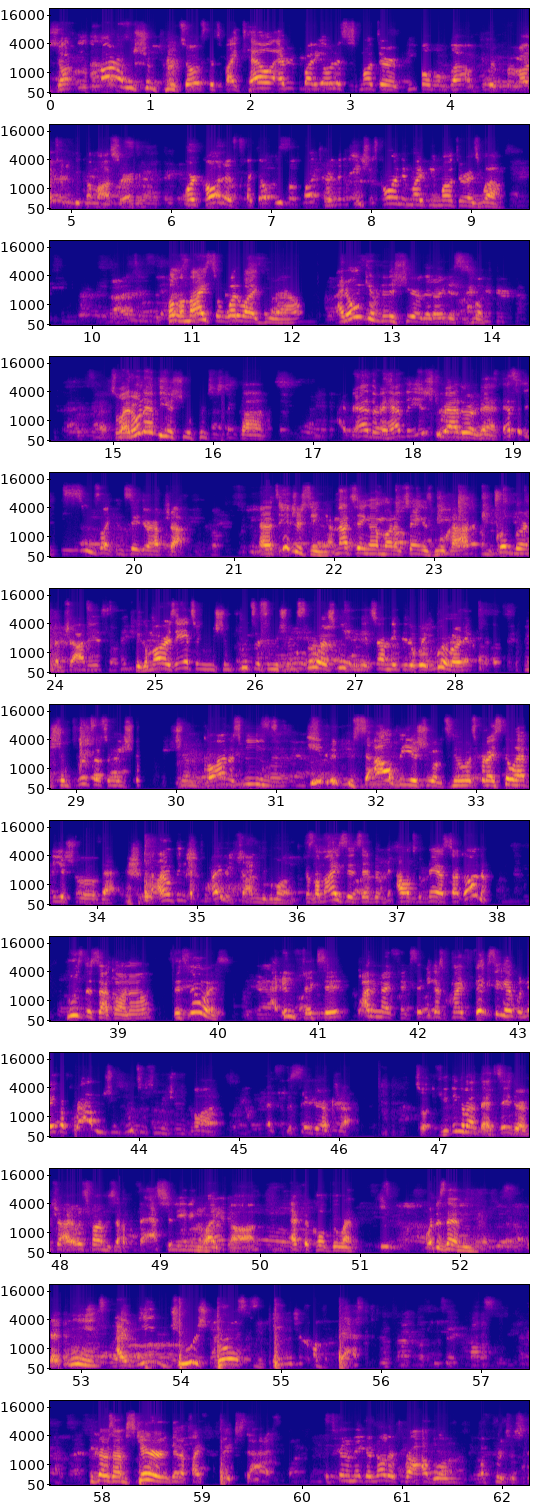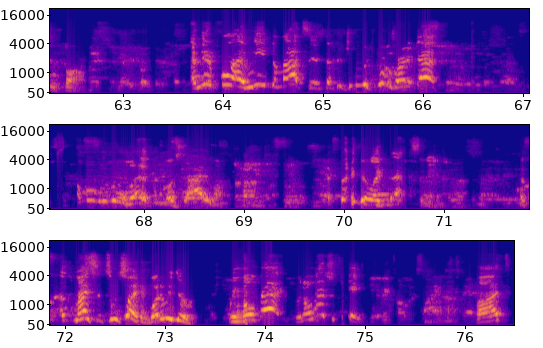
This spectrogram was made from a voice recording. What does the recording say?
Zok the Gemara, Mishum Prutzos, because if I tell everybody oines is mother, people will go do it for mother and become aser. Or Kohen, if I tell people mother, then Ashes Kohen might be mother as well. But Lamaisa, what do I do now? I don't give the share that oines is mother. So I don't have the issue of purchasing bonds. I'd rather I have the issue rather of that. That's what it seems like in Seder Hapshat. Now that's interesting. I'm not saying I'm, what I'm saying is mukar. You could learn the pshat is the Gemara is answering mishum prutzas and mishum snuas, meaning it's not maybe the way you were learning. Mishum prutzas and mishum Kohanis means even if you solve the issue of Tnuas, but I still have the issue of that. I don't think that's right of Shan the Gemara. Because Lamaisa said that the. Who's the Sakana? The Tnuas. I didn't fix it. Why didn't I fix it? Because my fixing it would make a problem. Mishum Prutzos and Mishum Kohanis. That's the Seder of. So if you think about that Seder of Shah, I always found this a fascinating, like, uh, ethical dilemma. What does that mean? That means I leave Jewish girls in danger of death because I'm scared that if I fix that, it's going to make another problem of purchasing farms. And therefore, I leave the matzahs that the Jewish girls aren't dead. I'm a little ethical asylum. That's like, like fascinating. My sorry, what do we do? We hold back. We don't educate. But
